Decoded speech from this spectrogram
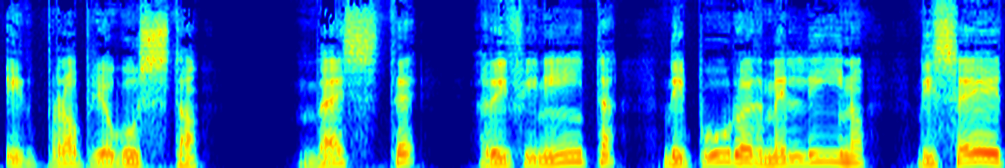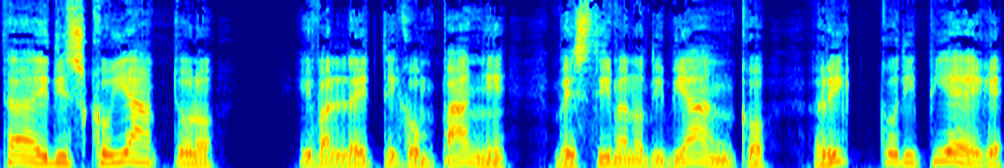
il proprio gusto. Veste rifinita di puro ermellino, di seta e di scoiattolo. I valletti compagni vestivano di bianco, ricco di pieghe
